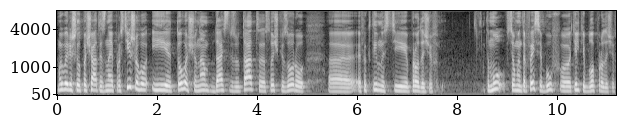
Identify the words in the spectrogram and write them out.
Ми вирішили почати з найпростішого і того, що нам дасть результат е, з точки зору е, ефективності продажів. Тому в цьому інтерфейсі був е, тільки блок продажів.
